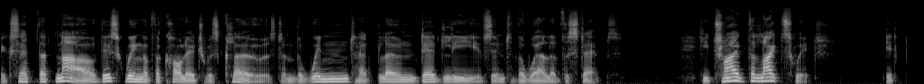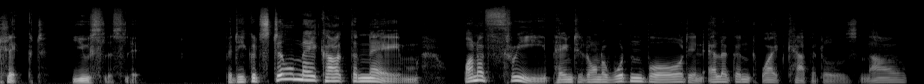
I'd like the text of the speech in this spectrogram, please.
except that now this wing of the college was closed, and the wind had blown dead leaves into the well of the steps. He tried the light switch. It clicked uselessly. But he could still make out the name, one of three painted on a wooden board in elegant white capitals, now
